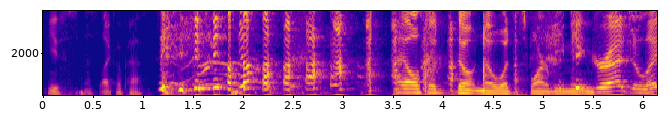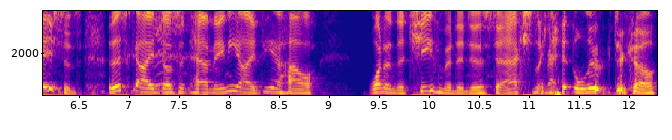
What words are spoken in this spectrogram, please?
he's a psychopath. I also don't know what swarmy means. Congratulations! This guy doesn't have any idea how what an achievement it is to actually get Luke to go.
